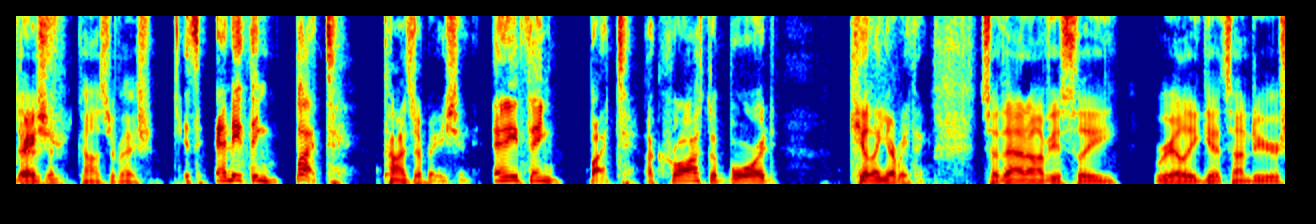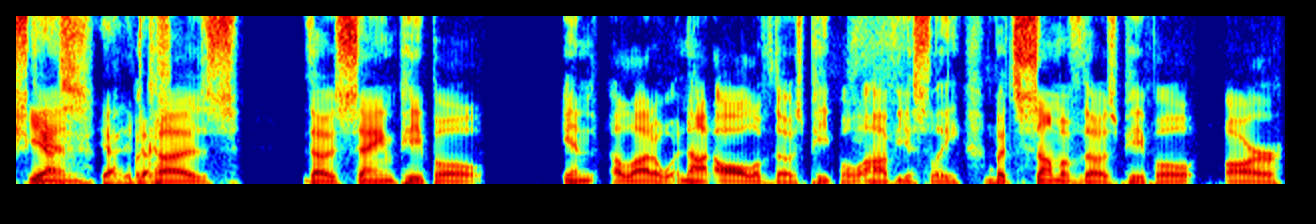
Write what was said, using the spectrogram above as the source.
Conservation. conservation. it's anything but conservation. Anything but across the board, killing everything. So that obviously really gets under your skin Yes. Yeah, it does. because those same people in a lot of not all of those people obviously but some of those people are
